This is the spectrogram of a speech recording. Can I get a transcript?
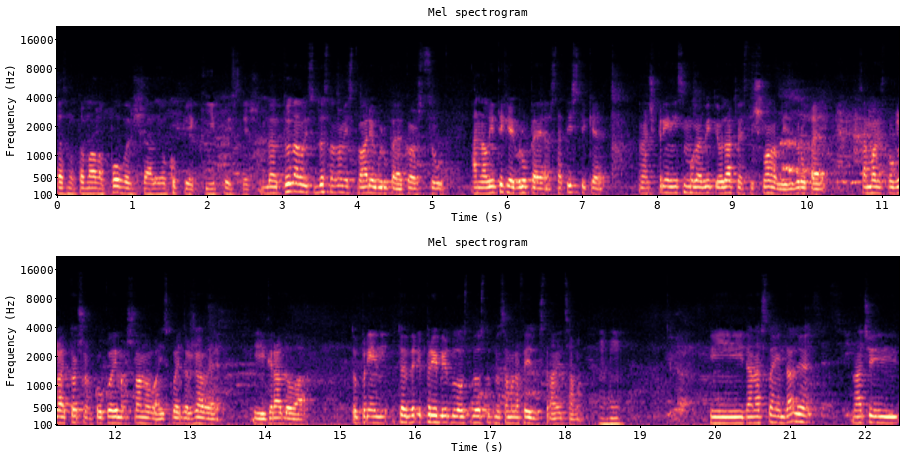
sad smo to malo poboljšali, okupi ekipu i slično. Da, dodali su dosta novih stvari u grupe, kao što su analitike grupe, statistike. Znači prije nisi mogao biti odakle si članovi iz grupe. Sad možeš pogledati točno koliko ima članova iz koje države i gradova. To, prije, to je prije bilo dostupno samo na Facebook stranicama. Mhm. I da nastavim dalje, znači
